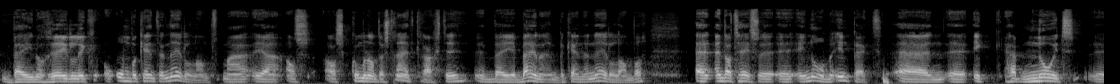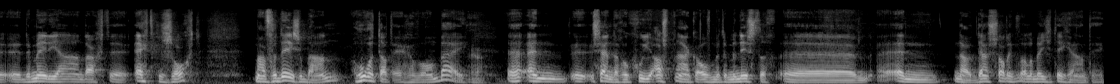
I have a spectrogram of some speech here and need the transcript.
ben je nog redelijk onbekend in Nederland. Maar ja, als, als commandant der strijdkrachten ben je bijna een bekende Nederlander. En dat heeft een enorme impact. En ik heb nooit de media-aandacht echt gezocht... Maar voor deze baan hoort dat er gewoon bij. Ja. en zijn er ook goede afspraken over met de minister. en nou, daar zat ik wel een beetje tegen aan te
